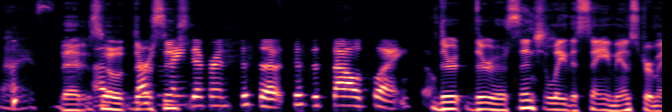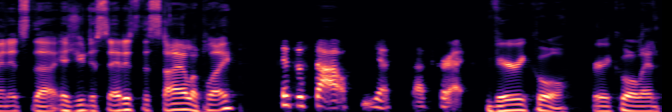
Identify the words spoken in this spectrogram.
nice. That is, so they're that's the main difference. Just a just a style of playing. So. They're they're essentially the same instrument. It's the as you just said, it's the style of play. It's a style. Yes, that's correct. Very cool. Very cool. And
